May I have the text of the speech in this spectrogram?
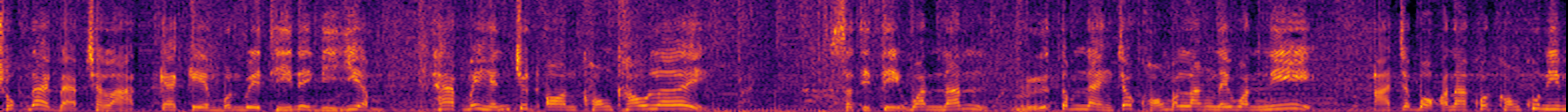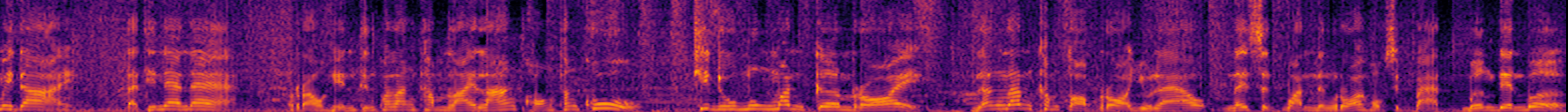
ชกได้แบบฉลาดแก้เกมบนเวทีได้ดีเยี่ยม แทบไม่เห็นจุดอ่อนของเขาเลย สถิติวันนั้น หรือตำแหน่งเจ้าของบัลลังก์ในวันนี้ อาจจะบอกอนาคตของคู่นี้ไม่ได้ แต่ที่แน่ ๆ เราเห็นถึงพลังทำลายล้างของทั้งคู่ ที่ดูมุ่งมั่นเกินร้อย ดังนั้นคำตอบรออยู่แล้วในศึกวัน 168 เมืองเดนเวอร์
